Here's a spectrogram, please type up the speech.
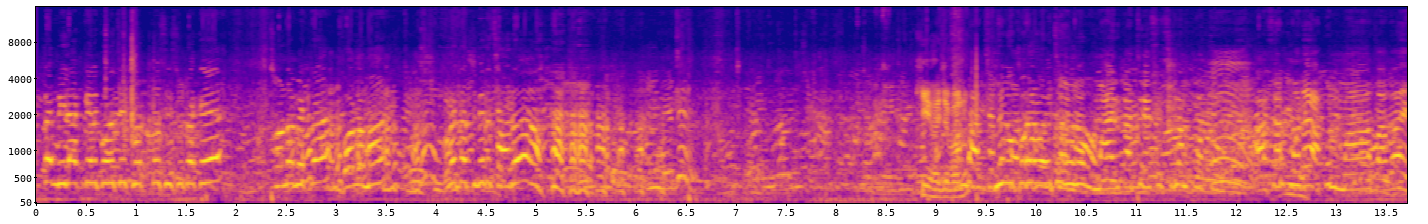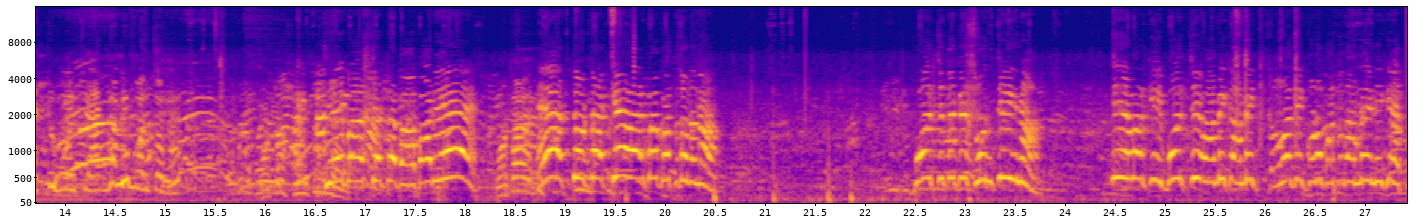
একটা মিরাক্কেল করেছে ছোট্ট শিশুটাকে। শোনো বেটা বলো মা। বেটা তুমি ছাড়ো। কি হয়েছে বলো? তুমি উপরে হয়েছে মায়ের কাছে এসেছিলাম প্রথম। আসার পরে এখন মা বাবা একটু বলছে একদমই বলতো না। যে বাচ্চাটা বাবা রে এতটা কেউ একবার কথা শোনে না। বলছে তোকে শুনতেই না। কি এবার কি বলছে? আমি আমি আমাদের কোনো কথা দাম নাই নাকি এত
